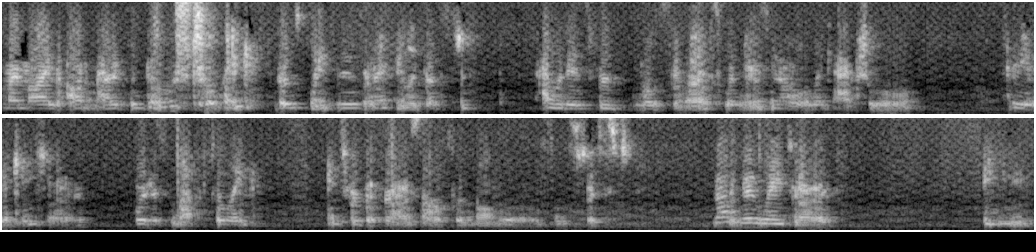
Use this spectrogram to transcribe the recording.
my mind automatically goes to like those places, and I feel like that's just how it is for most of us when there's no like actual communication. We're just left to like interpret for ourselves with all moves. It's just not a good way to be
